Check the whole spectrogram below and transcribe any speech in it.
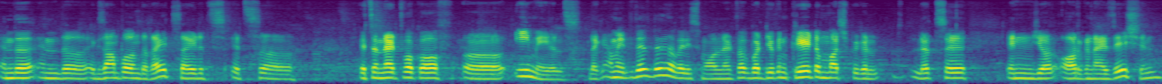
in, the, in the example on the right side, it's, it's uh, it's a network of uh, emails. Like, I mean, this, is a very small network, but you can create a much bigger, let's say in your organization,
